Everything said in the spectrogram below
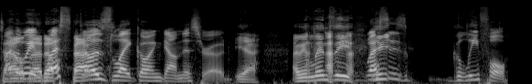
By the way, Wes does like going down this road. Yeah. I mean, Lindsay, Wes you, is gleeful.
